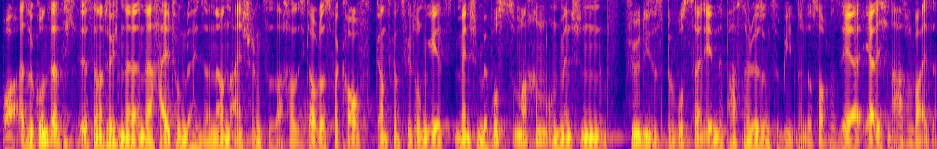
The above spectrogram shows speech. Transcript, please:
Boah, also grundsätzlich ist da natürlich eine, eine Haltung dahinter ne, und eine Einstellung zur Sache. Also ich glaube, dass Verkauf ganz, ganz viel darum geht, Menschen bewusst zu machen und Menschen für dieses Bewusstsein eben eine passende Lösung zu bieten und das auf eine sehr ehrliche Art und Weise.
